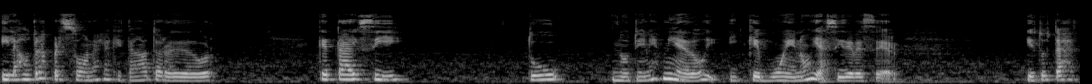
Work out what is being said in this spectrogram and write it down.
y las otras personas, las que están a tu alrededor, ¿qué tal si tú no tienes miedo y, qué bueno y así debe ser? Y tú estás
